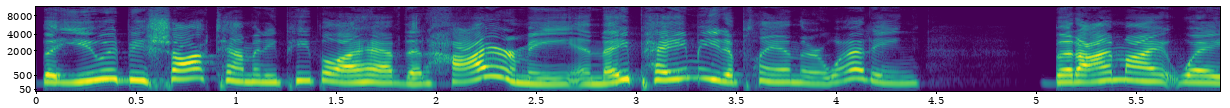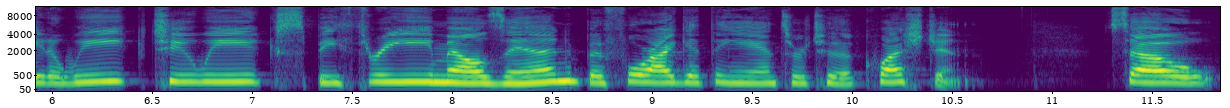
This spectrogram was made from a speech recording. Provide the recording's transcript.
But you would be shocked how many people I have that hire me and they pay me to plan their wedding, but I might wait a week, two weeks, be three emails in before I get the answer to a question. So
